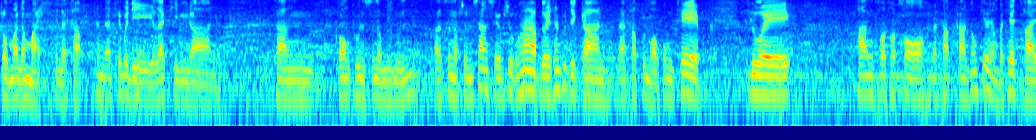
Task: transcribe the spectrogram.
กรมอนามัยนะครับ ท่านอธิบดีและทีมงาน ทางกองทุนสนับสนุนสนับสนุนสร้างเสริมสุขภาพ โดยท่านผู้จัดการนะครับคุณหมอพงเทพ โดยทางทททนะครับการท่องเที่ยวแห่งประเทศไทย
